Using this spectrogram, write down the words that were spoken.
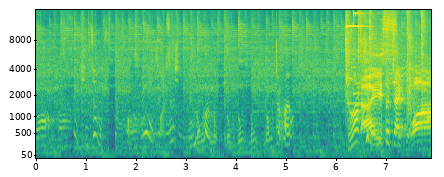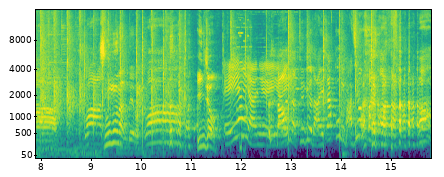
와, 진짜 멋있다. 너무 너무 너무 너무 너무 넘잖아요? 정확히 nice. 5m 짧게. 와, 와, 주문한 대로. 와. 인정. AI 아니에요, AI? 나온다. 드디어 나의 짝꿍이 마지막 판에 나왔다.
